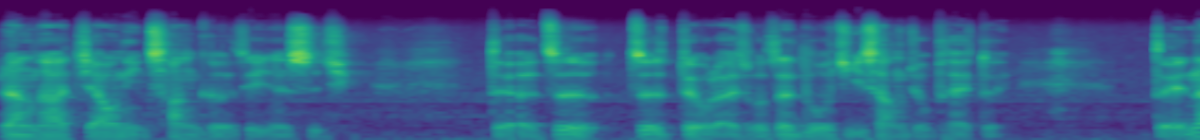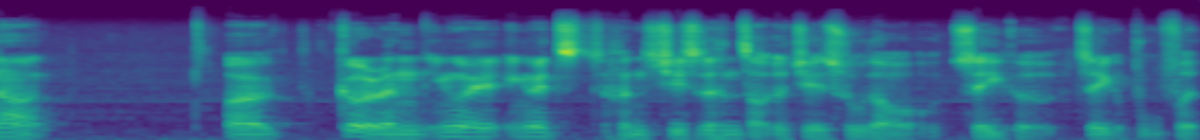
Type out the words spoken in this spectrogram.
让他教你唱歌这件事情，对啊，这这对我来说在逻辑上就不太对。对，那呃，个人因为因为很其实很早就接触到这个这个部分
